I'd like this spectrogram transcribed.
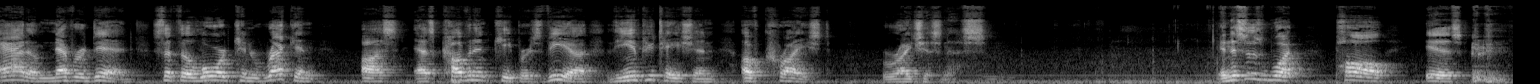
Adam never did, so that the Lord can reckon us as covenant keepers via the imputation of Christ righteousness. And this is what Paul is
